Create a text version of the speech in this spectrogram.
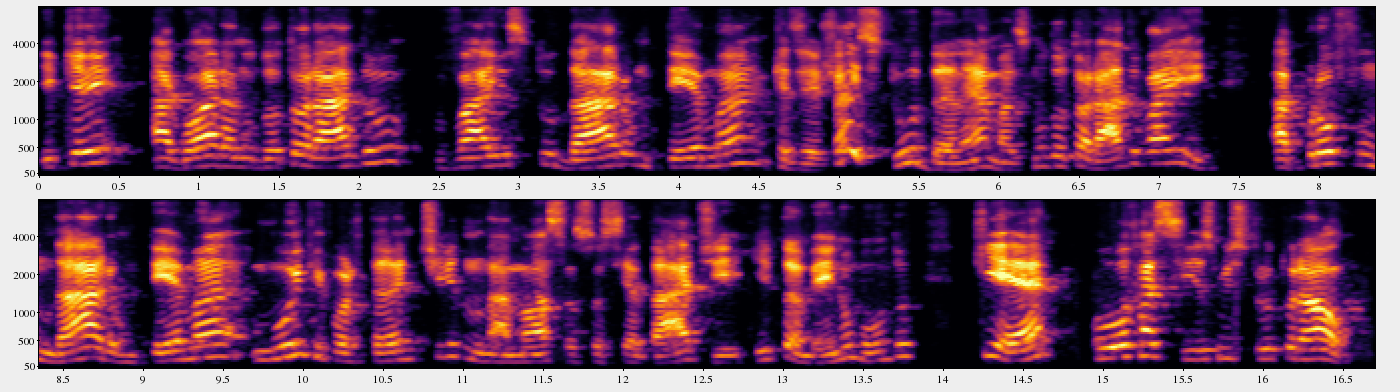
e que agora no doutorado vai estudar um tema, quer dizer, já estuda, né? Mas no doutorado vai aprofundar um tema muito importante na nossa sociedade e também no mundo, que é o racismo estrutural.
